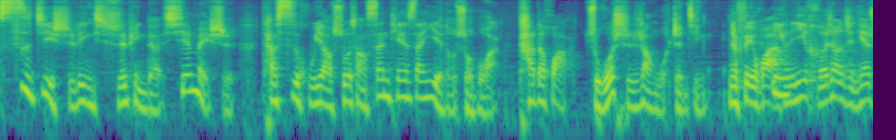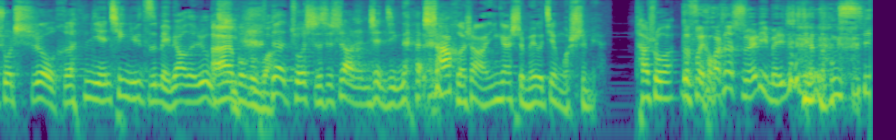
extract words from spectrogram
四季时令食品的鲜美时，他似乎要说上三天三夜都说不完。他的话着实让我震惊。那废话，因一和尚整天说吃肉和年轻女子美妙的肉体，哎不不不那着实是让人震惊的。沙和尚应该是没有见过世面。他说那废话，那水里没这些东西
